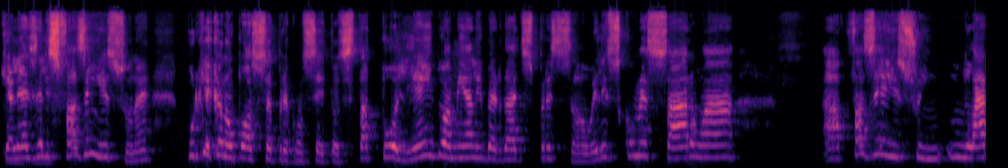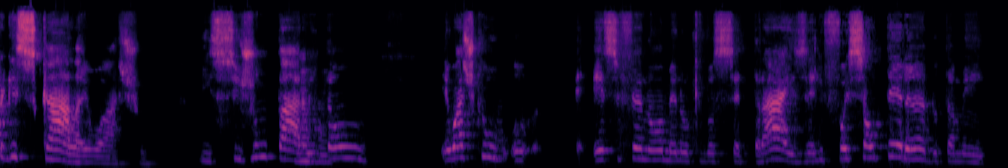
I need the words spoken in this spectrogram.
Que, aliás, eles fazem isso, né? Por que, que eu não posso ser preconceituoso? Está tolhendo a minha liberdade de expressão. Eles começaram a, a fazer isso em, em larga escala, eu acho. E se juntaram. Uhum. Então, eu acho que o, o, esse fenômeno que você traz, ele foi se alterando também.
